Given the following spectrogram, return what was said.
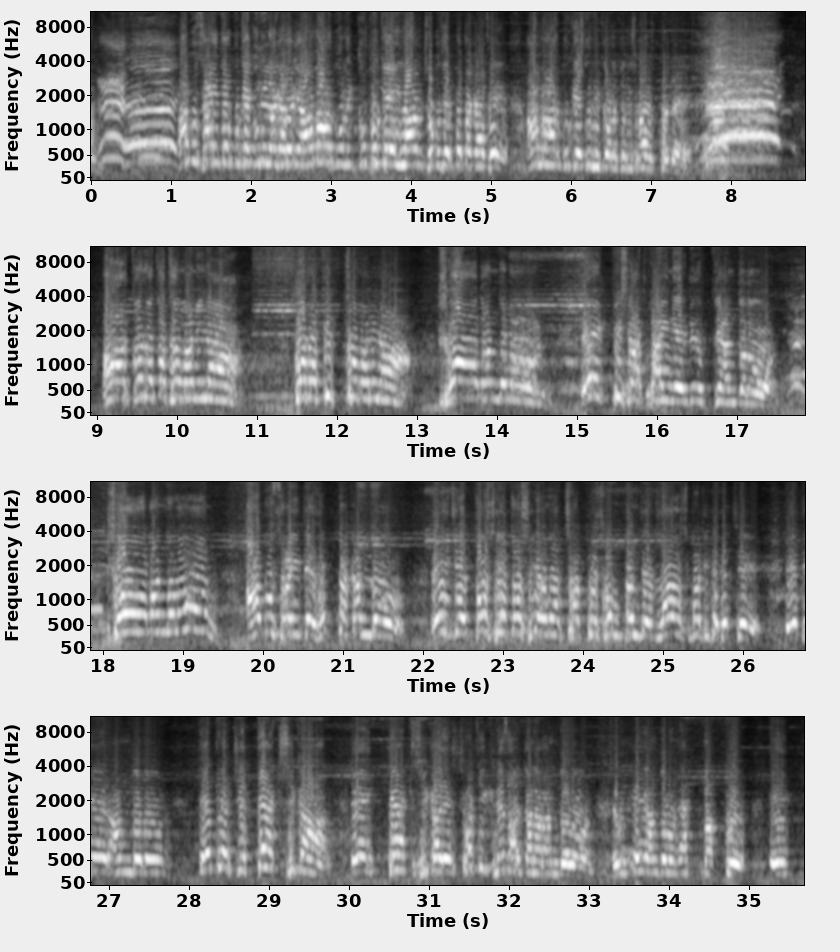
আবু সাইদের বুকে গুলি লাগার আগে আমার গুলি বুকে এই লাল সবুজের পতাকা আছে। আমার বুকে গুলি করার জন্য সাহস থাকে আর কোন কথা মানি না, কোন কিচ্ছু মানি না। সব আন্দোলন, এই পিসাজ বাহিনীর বিরুদ্ধে আন্দোলন। সব আন্দোলন, আবু সাইদের হত্যাকাণ্ড। এই যে দশে দশে আমার ছাত্র সন্তানদের লাশ মাটিতে ফেলছে, এদের আন্দোলন, এদের যে ত্যাগ শিকার, এই ত্যাগ শিকারের সঠিক রেজাল্ট আনার আন্দোলন। এবং এই আন্দোলন একমাত্র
